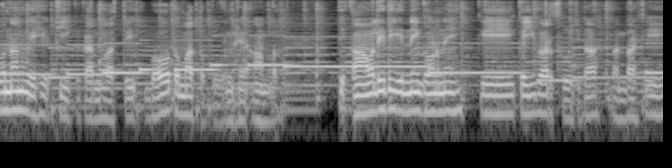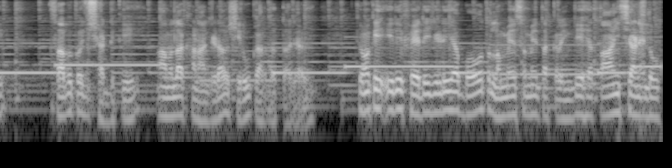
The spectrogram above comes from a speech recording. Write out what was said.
ਉਹਨਾਂ ਨੂੰ ਇਹ ਠੀਕ ਕਰਨ ਵਾਸਤੇ ਬਹੁਤ ਮਹੱਤਵਪੂਰਨ ਹੈ ਆਮਲਾ। ਤੇ ਆਮਲੇ ਦੇ ਇੰਨੇ ਗੁਣ ਨੇ ਕਿ ਕਈ ਵਾਰ ਸੋਚਦਾ ਬੰਦਾ ਕਿ ਸਭ ਕੁਝ ਛੱਡ ਕੇ ਆਮਲਾ ਖਾਣਾ ਜਿਹੜਾ ਉਹ ਸ਼ੁਰੂ ਕਰ ਦਿੱਤਾ ਜਾਵੇ। ਕਿਉਂਕਿ ਇਹਦੇ ਫਾਇਦੇ ਜਿਹੜੇ ਆ ਬਹੁਤ ਲੰਮੇ ਸਮੇਂ ਤੱਕ ਰਹਿੰਦੇ ਆ, ਤਾਂ ਹੀ ਸਿਆਣੇ ਲੋਕ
